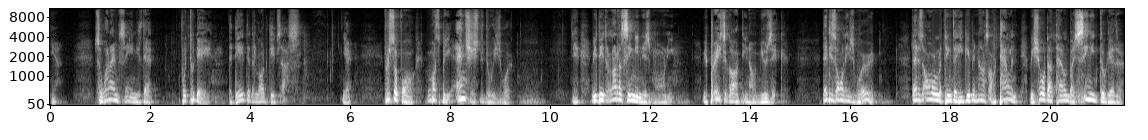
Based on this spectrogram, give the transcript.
Yeah. So what I'm saying is that for today, the day that the Lord gives us, yeah, first of all, we must be anxious to do His work. Yeah. We did a lot of singing this morning. We praise God in our music. That is all His word. That is all the things that He given us. Our talent. We showed our talent by singing together.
